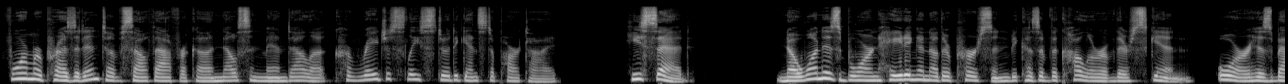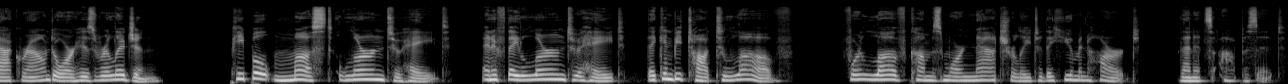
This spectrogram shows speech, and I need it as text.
Former President of South Africa, Nelson Mandela, courageously stood against apartheid. He said, No one is born hating another person because of the color of their skin, or his background, or his religion. People must learn to hate, and if they learn to hate, they can be taught to love, for love comes more naturally to the human heart than its opposite.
